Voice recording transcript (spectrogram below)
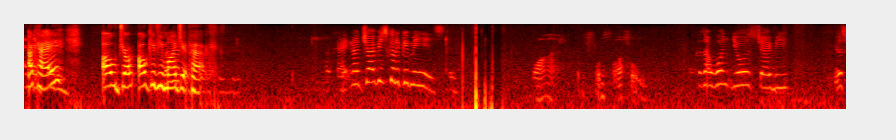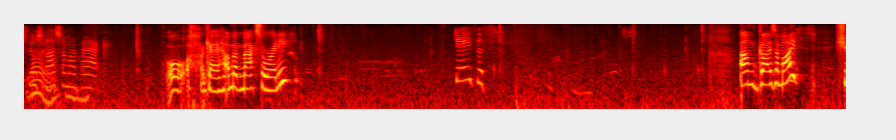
and Okay, them? I'll drop. I'll give you my What if- jetpack. Okay. No, Joby's got to give me his Why? What if I fall? because I want yours, Joby. Yours feels No. nice on my back. Oh, okay. I'm at max already. Jesus. Um, guys, I might, sh-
